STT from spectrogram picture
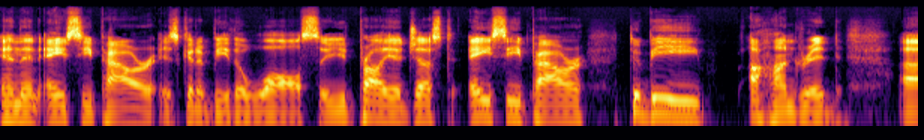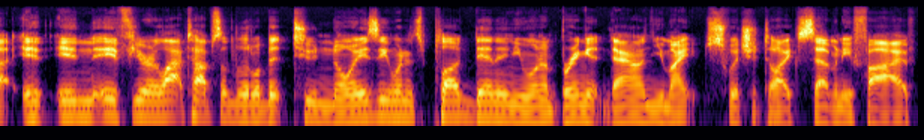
and then AC power is going to be the wall. So you'd probably adjust AC power to be 100. Uh, in, if your laptop's a little bit too noisy when it's plugged in and you want to bring it down, you might switch it to like 75.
